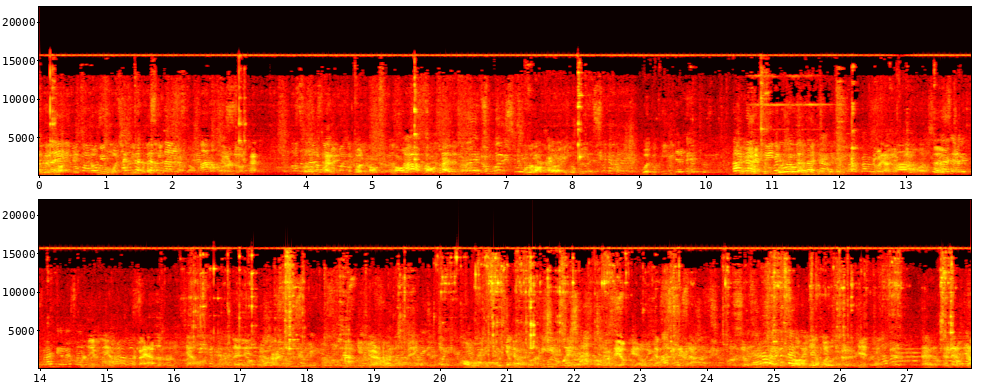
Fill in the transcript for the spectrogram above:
这个人不用我亲戚，我在飞机我都可以。无非就是有身份证的？不是你本地的，在白牙的时候你见过？那那女学生哦，我我我见过没有黑的，一个黑的。哦，我见过，见过。在在那边，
